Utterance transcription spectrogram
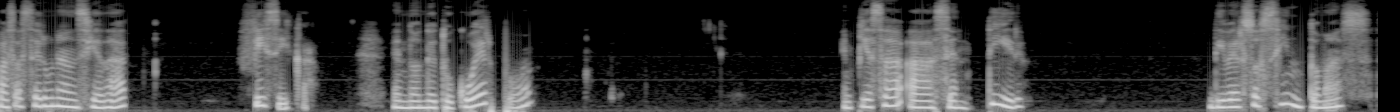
pasa a ser una ansiedad física, en donde tu cuerpo empieza a sentir diversos síntomas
